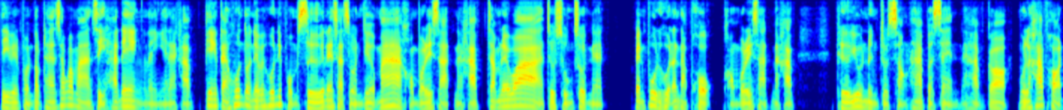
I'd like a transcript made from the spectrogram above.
ตีเป็นผลตอบแทนสักประมาณ 4 5 เด้งอะไรอย่างเงี้ยนะครับ เพียงแต่หุ้นตัวนี้เป็นหุ้นที่ผมซื้อในสัดส่วนเยอะมากของบริษัทนะครับจำได้ว่าจุดสูงสุดเนี่ยเป็นผู้ถือหุ้นอันดับ 6 ของบริษัทนะครับ ถืออยู่ 1.25%นะครับก็มูลค่าพอร์ต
